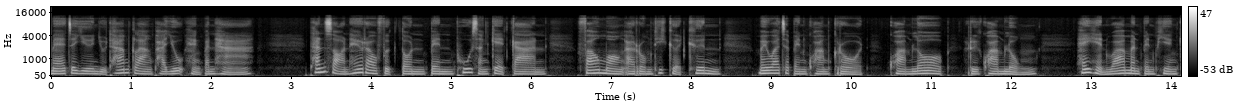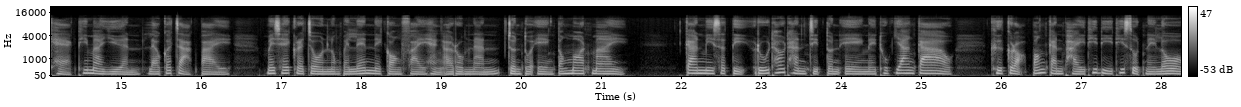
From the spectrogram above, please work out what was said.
แม้จะยืนอยู่ท่ามกลางพายุแห่งปัญหา ท่านสอนให้เราฝึกตนเป็นผู้สังเกตการ เฝ้ามองอารมณ์ที่เกิดขึ้น ไม่ว่าจะเป็นความโกรธ ความโลภหรือความหลง ให้เห็นว่ามันเป็นเพียงแขกที่มาเยือนแล้วก็จากไป ไม่ใช่กระโจนลงไปเล่นในกองไฟแห่งอารมณ์นั้น จนตัวเองต้องมอดไหมการมีสติรู้เท่าทันจิตตนเองในทุกย่างก้าวคือเกราะป้องกันภัยที่ดีที่สุดในโลก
